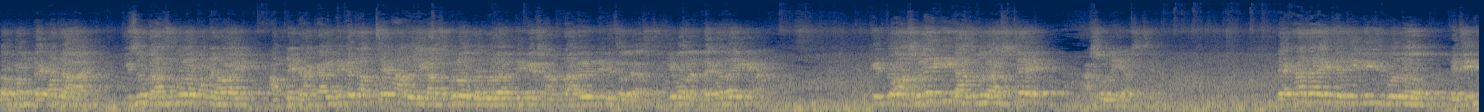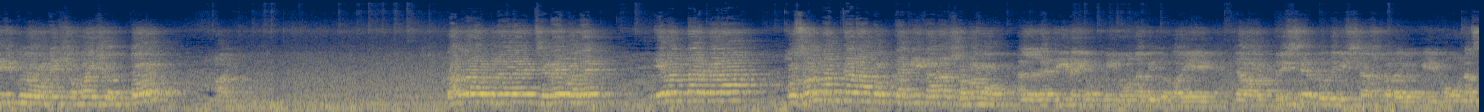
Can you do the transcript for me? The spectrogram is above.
তখন দেখা যায় কিছু গাছগুলো মনে হয় আপনি ঢাকার দিকে যাচ্ছেন আর ওই গাছগুলো বগুড়ার দিকে, সান্তাহারের দিকে চলে আসছে। কি বলেন, দেখা যায় কিনা? কিন্তু আসলেই কি গাছগুলো আসছে? আসলেই আসছে দেখা যায় যে জিনিসগুলো এই জিনিসগুলো অনেক সময় সত্য হয় আল্লাহ রাব্বুল আলামিন সেটাই বলেন ইমানদার কারা মুসলমান কারা মুত্তাকি কারা শোনো? আল্লাযীনা ইউমিনুনা বিল গায়ব যারা দৃশ্যের প্রতি বিশ্বাস করে ইউকিমুনাস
